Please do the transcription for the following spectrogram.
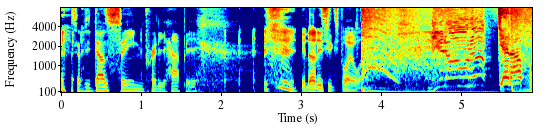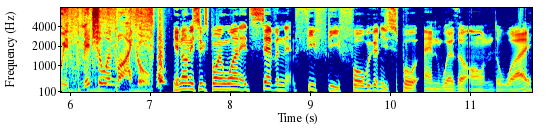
except he does seem pretty happy. in ninety six point one. Get on up. Get up with Mitchell and Michael. In ninety six point one, it's seven fifty four. We got new sport and weather on the way.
